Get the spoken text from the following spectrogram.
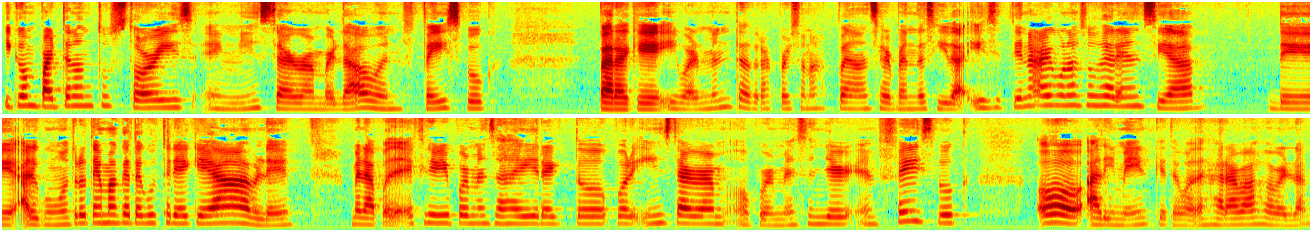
y compártelo en tus stories en Instagram, ¿verdad? O en Facebook para que igualmente otras personas puedan ser bendecidas. Y si tienes alguna sugerencia de algún otro tema que te gustaría que hable, me la puedes escribir por mensaje directo por Instagram o por Messenger en Facebook o al email que te voy a dejar abajo, ¿verdad?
